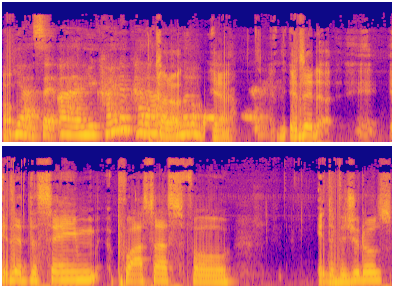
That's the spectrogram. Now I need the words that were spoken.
oh. yes, uh, you kind of cut out cut a little bit. Yeah, there. is it is it the same process for individuals?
